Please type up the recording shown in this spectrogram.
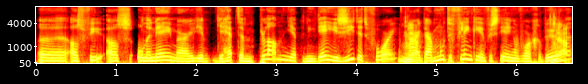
eh, als, als ondernemer, je, je hebt een plan, je hebt een idee, je ziet het voor maar Ja. daar moeten flinke investeringen voor gebeuren. Ja.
